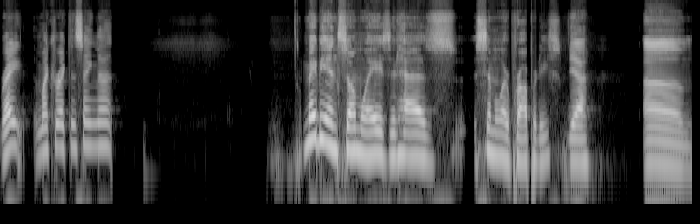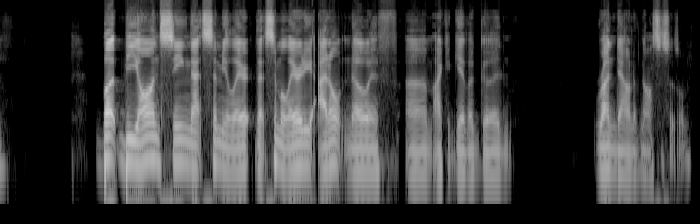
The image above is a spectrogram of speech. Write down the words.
right? Am I correct in saying that? maybe in some ways it has similar properties. Yeah. Um but beyond seeing that similar that similarity, I don't know if um I could give a good rundown of Gnosticism.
